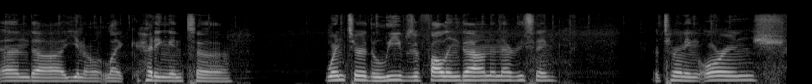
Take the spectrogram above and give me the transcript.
And, uh, you know, like heading into winter, the leaves are falling down and everything. They're turning orange.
